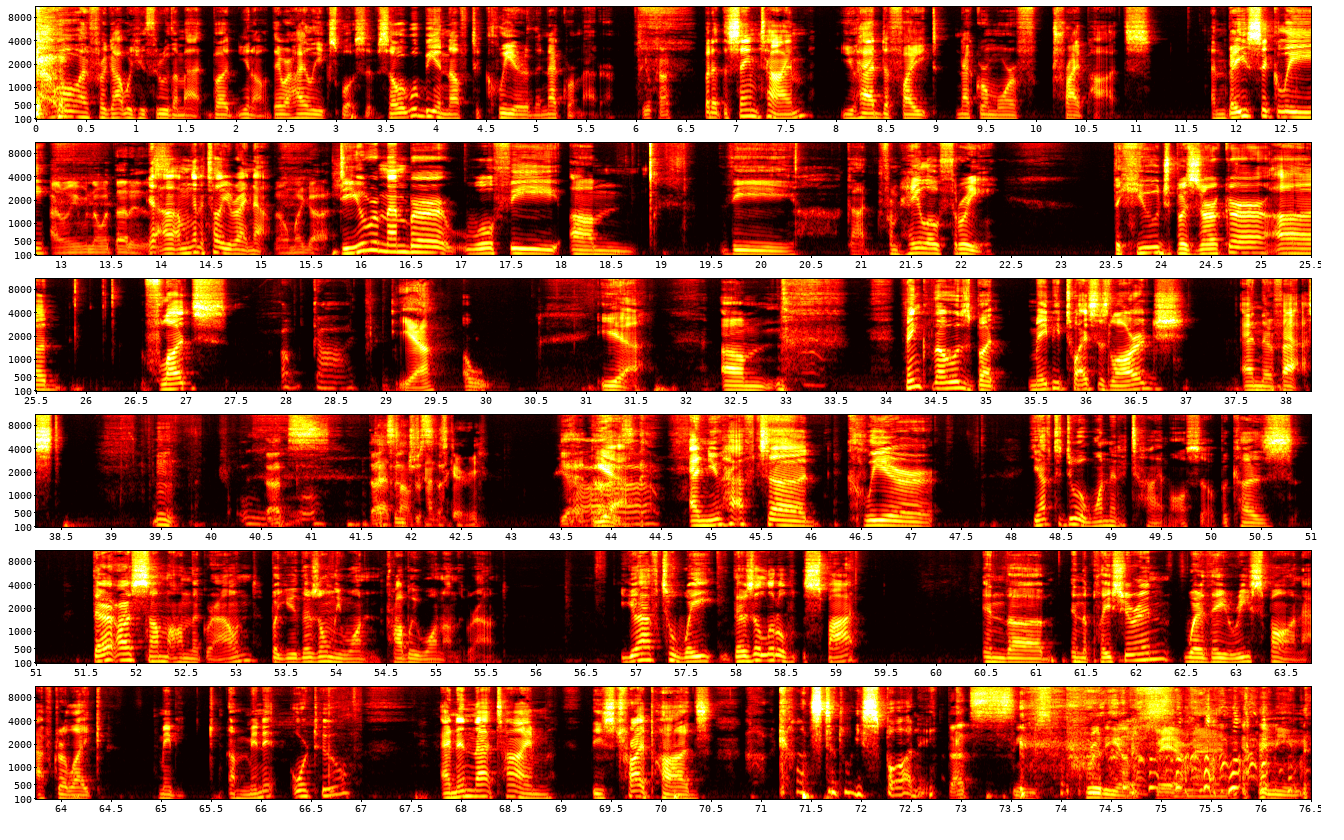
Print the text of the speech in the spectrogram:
oh I forgot what you threw them at but you know they were highly explosive so it will be enough to clear the necromatter Okay. but at the same time, you had to fight necromorph tripods. And basically, I don't even know what that is. yeah, I- I'm going to tell you right now. oh my gosh. Do you remember Wolfie, um, the, God, from Halo 3, the huge berserker uh, floods? Oh God. Yeah. Oh, yeah. Um, think those, but maybe twice as large, and they're fast. That's That that's sounds interesting. kind of scary. Yeah. It Uh, does. Yeah. and you have to clear you have to do it one at a time also because there are some on the ground but you there's only one probably one on the ground you have to wait there's a little spot in the in the place you're in where they respawn after like maybe a minute or two and in that time these tripods are constantly spawning That seems pretty unfair, man. I mean,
